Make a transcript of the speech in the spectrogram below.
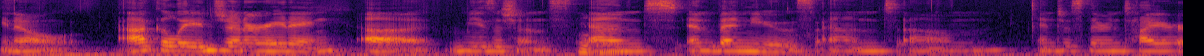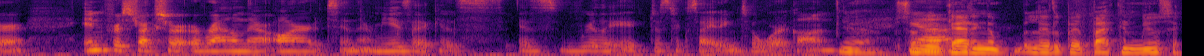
you know, accolade-generating uh, musicians Okay. and and venues and um, and just their entire infrastructure around their art and their music is is really just exciting to work on. yeah. So Yeah. you're getting a little bit back in music.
